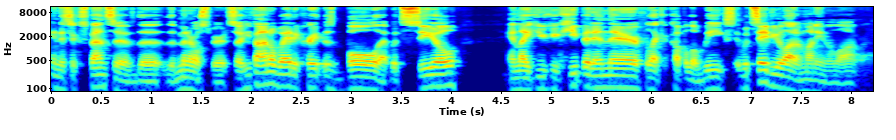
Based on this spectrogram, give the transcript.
and it's expensive the the mineral spirits so he found a way to create this bowl that would seal and like you could keep it in there for like a couple of weeks. It would save you a lot of money in the long run.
